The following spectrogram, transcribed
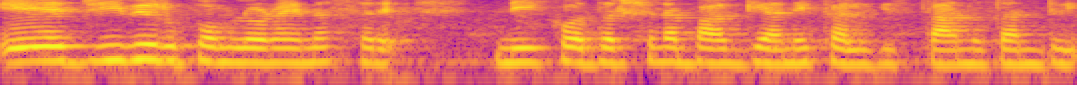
ఏ జీవి రూపంలోనైనా సరే నీకు దర్శన భాగ్యాన్ని కలిగిస్తాను తండ్రి.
